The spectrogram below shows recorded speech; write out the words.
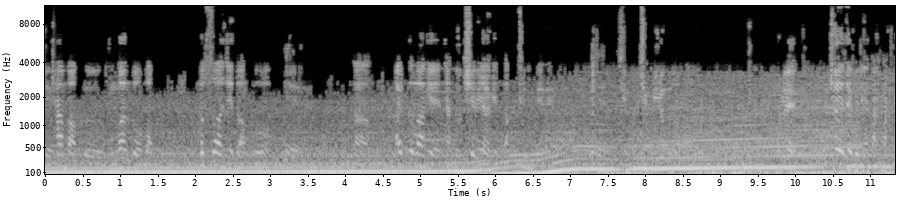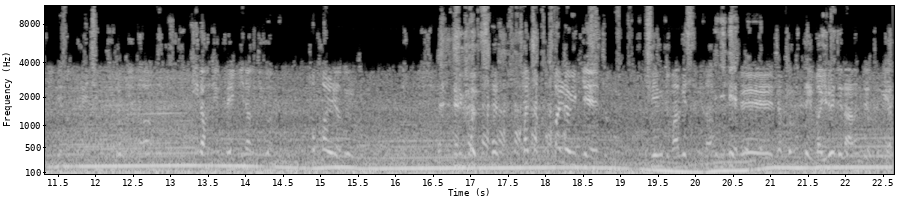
예. 차막그 공간도 막 협소하지도 않고 예. 딱 깔끔하게 딱 럭셔리하게 딱 트림되네 지금 지금 이런 거 원래 훔쳐야 그냥 딱딱 이게 선들이 지금 이렇게 다 흑기랑 지금 배기랑 지금 폭발력을 지금 살- 살짝 폭발력 있게 좀 주행 좀 하겠습니다. 예. 예, 저 평소 때 막 이러진 않은데 어떻게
